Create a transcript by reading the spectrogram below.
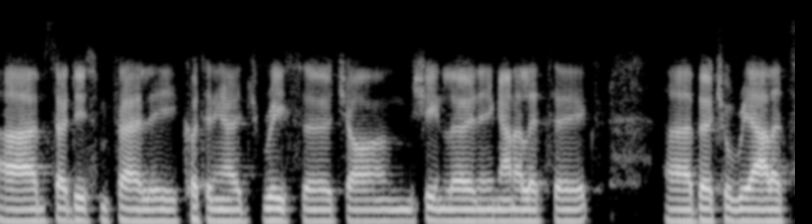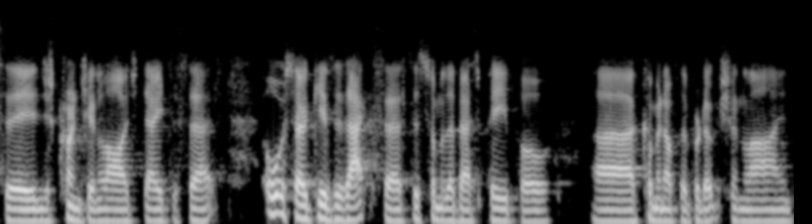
Um, so I do some fairly cutting edge research on machine learning, analytics, uh, virtual reality, and just crunching large data sets. Also gives us access to some of the best people uh, coming off the production line.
